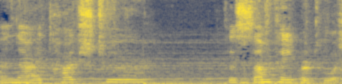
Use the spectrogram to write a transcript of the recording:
and I attach to the sandpaper to it.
